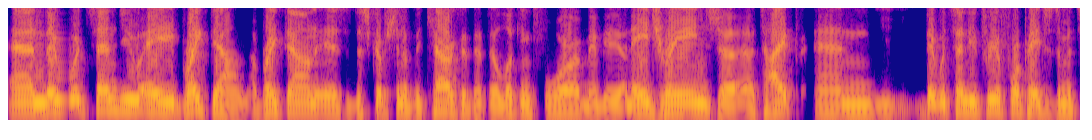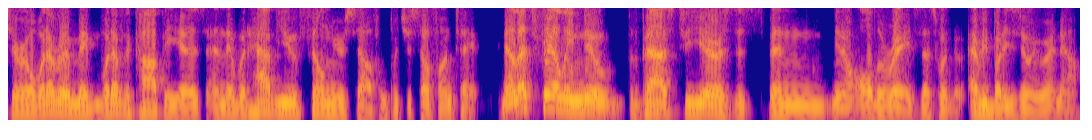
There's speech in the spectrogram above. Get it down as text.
and they would send you a breakdown. A breakdown is a description of the character that they're looking for, maybe an age range, a, a type, and they would send you three or four pages of material, whatever it may, whatever the copy is, and they would have you film yourself and put yourself on tape. Now that's fairly new. For the past two years, this has been you know all the rage. That's what everybody's doing right now.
